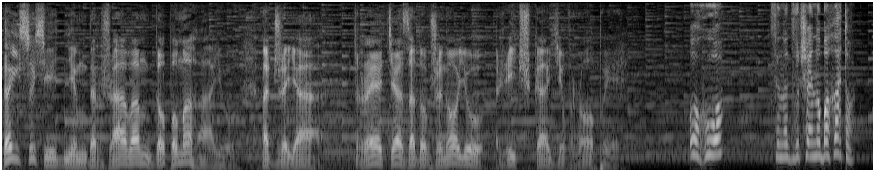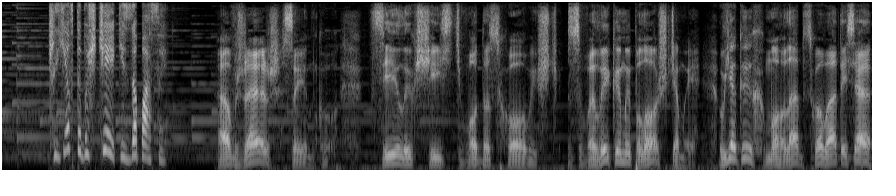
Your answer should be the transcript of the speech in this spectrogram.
Та й сусіднім державам допомагаю. Адже я третя за довжиною річка Європи. Ого, це надзвичайно багато. Чи є в тебе ще якісь запаси? А вже ж, синку, цілих шість водосховищ з великими площами в яких могла б сховатися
